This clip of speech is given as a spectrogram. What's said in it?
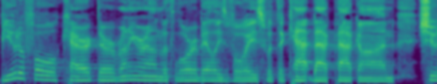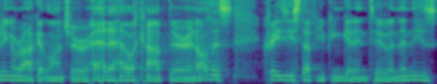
beautiful character running around with Laura Bailey's voice with the cat backpack on, shooting a rocket launcher at a helicopter and all this crazy stuff you can get into. And then these,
